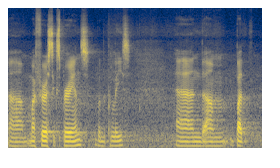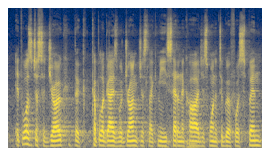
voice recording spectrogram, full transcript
um, my first experience with the police, and um, but it was just a joke. The couple of guys were drunk, just like me. Sat in the car, just wanted to go for a spin,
